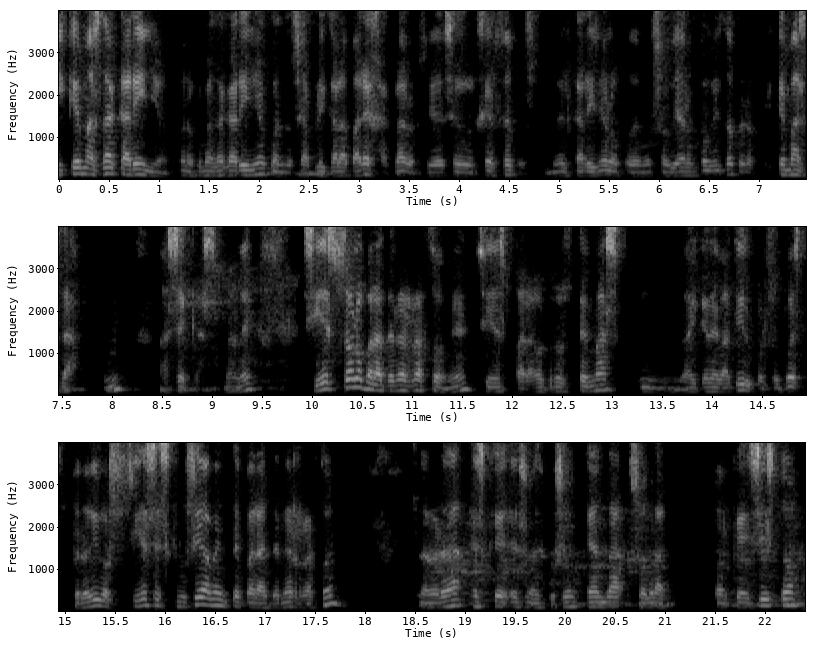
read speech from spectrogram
¿y qué más da cariño? Bueno, ¿qué más da cariño cuando se aplica a la pareja? Claro, si es el jefe, pues el cariño lo podemos obviar un poquito, pero ¿y qué más da? ¿Mm? A secas, ¿vale? Si es solo para tener razón, ¿eh? si es para otros temas, mm, hay que debatir, por supuesto. Pero digo, si es exclusivamente para tener razón, la verdad es que es una discusión que anda sobrando. Porque, insisto,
